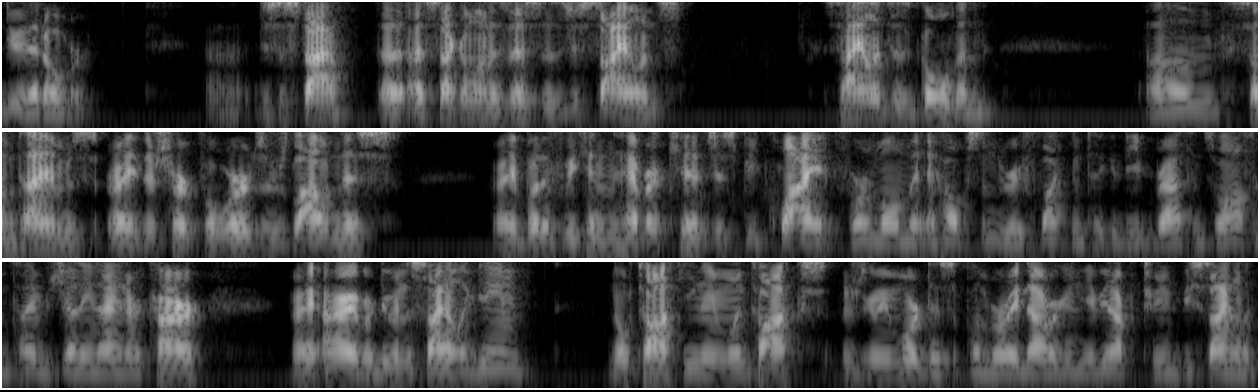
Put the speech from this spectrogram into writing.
do that over. Uh, just a style. A second one is this: is just silence. Silence is golden. Um, sometimes, right? There's hurtful words. There's loudness right? But if we can have our kids just be quiet for a moment, it helps them to reflect and take a deep breath. And so oftentimes Jenny and I in our car, right? All right, we're doing a silent game, no talking. Anyone talks, there's gonna be more discipline. But right now, we're gonna give you an opportunity to be silent,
